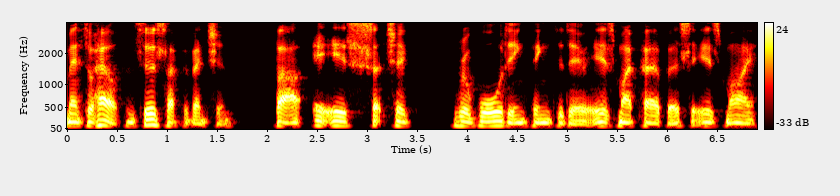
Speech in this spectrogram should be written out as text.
mental health and suicide prevention. But it is such a rewarding thing to do. It is my purpose. It is my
